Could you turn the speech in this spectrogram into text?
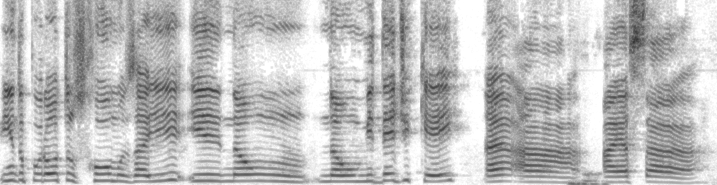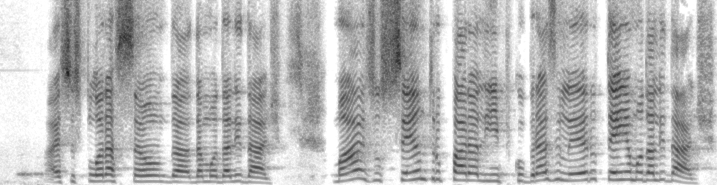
indo por outros rumos aí e não não me dediquei né, a, a essa a essa exploração da, da modalidade. Mas o Centro Paralímpico Brasileiro tem a modalidade.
